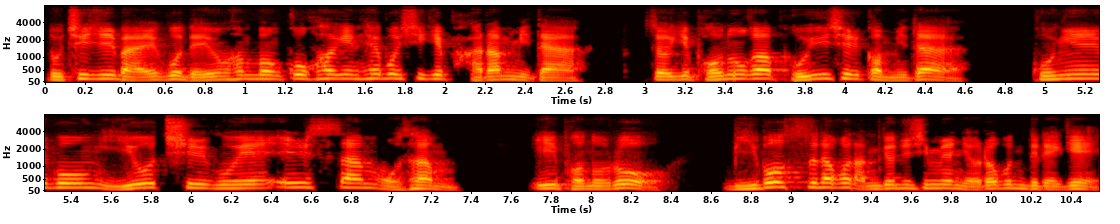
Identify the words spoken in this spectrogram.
놓치지 말고 내용 한번 꼭 확인해 보시기 바랍니다. 그래서 여기 번호가 보이실 겁니다. 010-2579-1353 이 번호로 미버스라고 남겨주시면 여러분들에게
